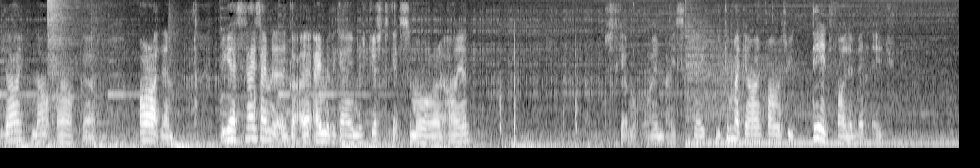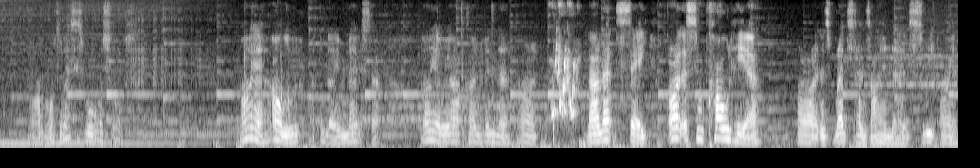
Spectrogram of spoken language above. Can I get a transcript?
Did I? No? Oh god. Alright then. But yeah, today's aim of, the, uh, aim of the game is just to get some more uh, iron. Just to get more iron basically. We can make an iron farm as we did find a village. Oh, water. Where's this water source? Oh yeah. Oh, I didn't even notice that. Oh yeah, we are kind of in there. Alright. Now let's see. Alright, there's some coal here. Alright, there's redstone's iron there. It's sweet iron.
